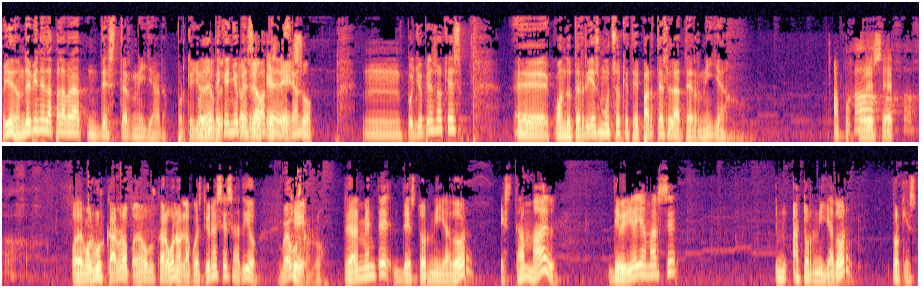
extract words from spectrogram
Oye, ¿de dónde viene la palabra desternillar? Porque yo Pues de yo pequeño yo pensaba que, decían... eso. Mm, pues yo pienso que es eh, cuando te ríes mucho que te partes la ternilla. Ah, pues puede ser. Podemos buscarlo, podemos buscarlo. Bueno, la cuestión es esa, tío. Voy a que buscarlo. Realmente destornillador está mal. Debería llamarse atornillador. Porque es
